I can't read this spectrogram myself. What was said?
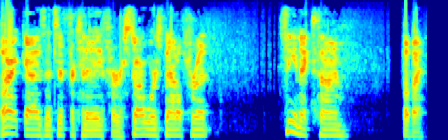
Alright, guys, that's it for today for Star Wars Battlefront. See you next time. Bye bye.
